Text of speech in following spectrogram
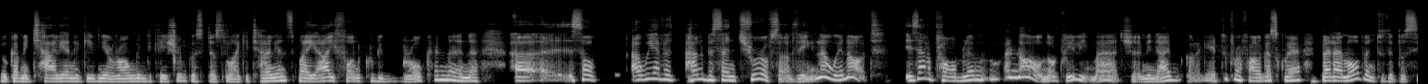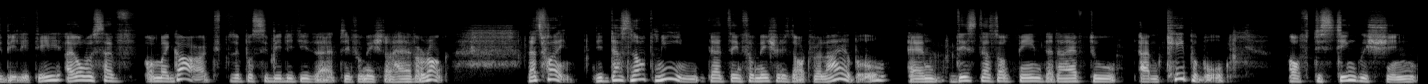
look, I'm Italian and give me a wrong indication because it doesn't like Italians. My iPhone could be broken. And uh, uh, so are we ever 100% sure of something? No, we're not. Is that a problem? No, not really much. I mean, I'm going to get to Trafalgar Square, but I'm open to the possibility. I always have on my guard to the possibility that information I have are wrong. That's fine. It does not mean that the information is not reliable. And this does not mean that I have to, I'm capable of distinguishing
